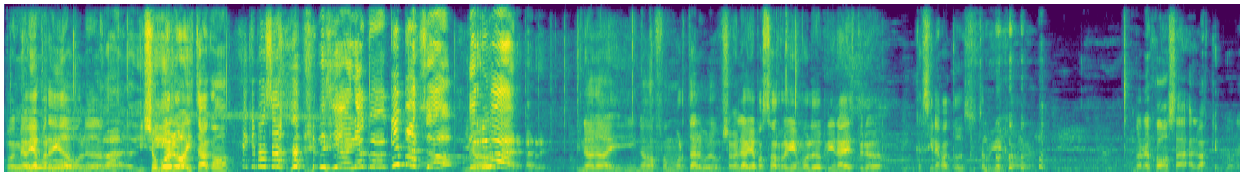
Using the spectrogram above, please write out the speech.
Porque me había Uh, perdido, boludo. claro, y y yo sí. vuelvo y estaba como, "Ay, ¿qué pasó? Yo decía, loco, ¿qué pasó? Y no. Derribar. Arre. Y no, no, y, y no, fue mortal, boludo. Yo me la había pasado re bien, boludo, primera vez, pero casi la mato de susto a mi vieja, boludo. No nos jugamos a- al básquet, boludo.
